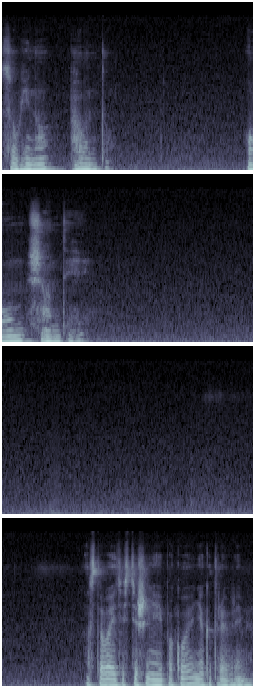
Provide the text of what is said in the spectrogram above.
Sugino Bhavantu. Om Shanti. Оставайтесь в тишине и покое некоторое время.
